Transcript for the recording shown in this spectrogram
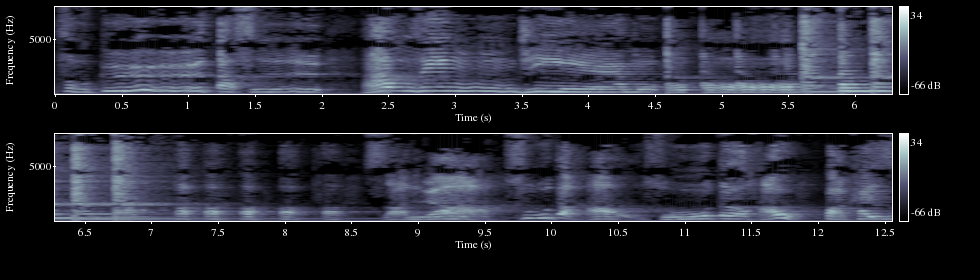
做官大事。好人节目，哈哈哈哈哈！三女啊，说得好，说得好，把开日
